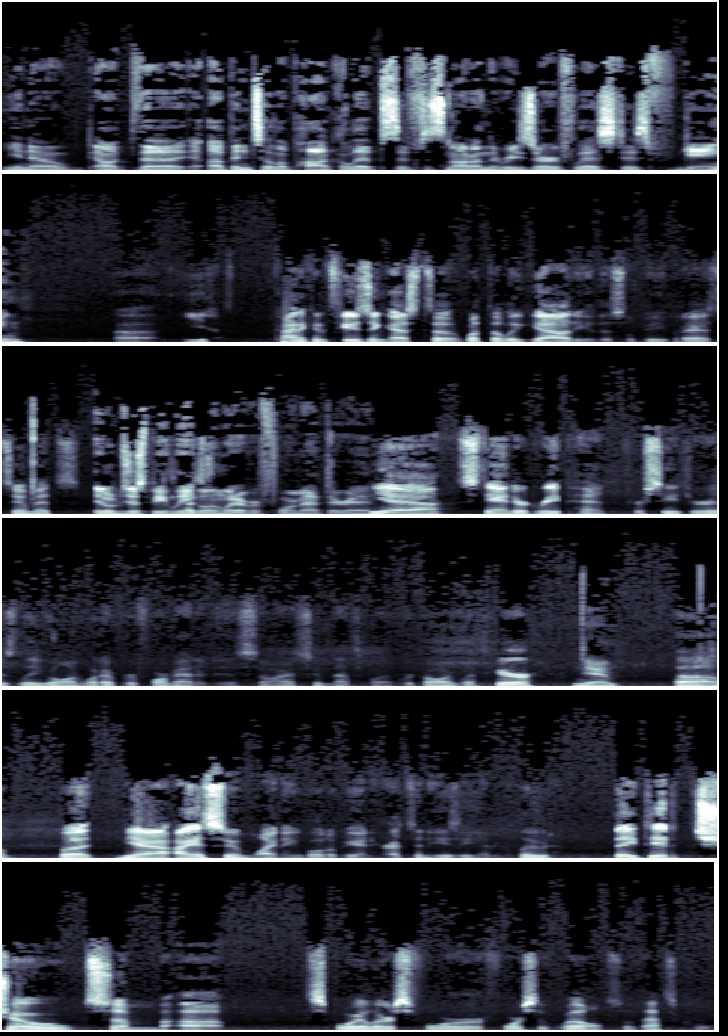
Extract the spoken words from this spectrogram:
you know uh, the up until Apocalypse, if it's not on the reserve list, is game. Uh, yeah. Kind of confusing as to what the legality of this will be, but I assume it's It'll just be legal in whatever format they're in. yeah, standard repent procedure is legal in whatever format it is. So I assume that's what we're going with here. Yeah. Um, but yeah, I assume Lightning Bolt will be in here. That's an easy include. They did show some um, spoilers for Force of Will, so that's cool.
